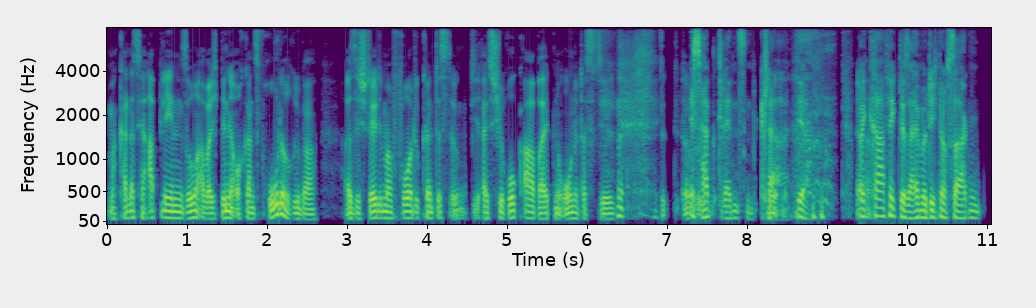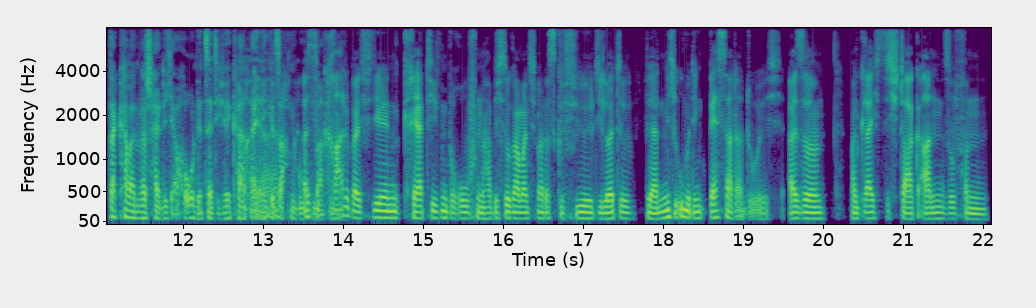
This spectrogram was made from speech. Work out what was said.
man kann das ja ablehnen so, aber ich bin ja auch ganz froh darüber. Also stell dir mal vor, du könntest irgendwie als Chirurg arbeiten, ohne dass dir. Es hat Grenzen, klar. Ja. Bei Ja. Grafikdesign würde ich noch sagen, da kann man wahrscheinlich auch ohne Zertifikat Ah, ja. einige Sachen gut also machen. gerade bei vielen kreativen Berufen habe ich sogar manchmal das Gefühl, die Leute werden nicht unbedingt besser dadurch. Also man gleicht sich stark an, so von,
